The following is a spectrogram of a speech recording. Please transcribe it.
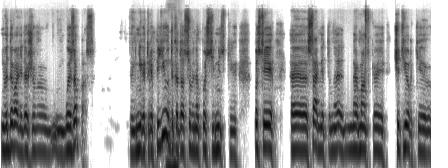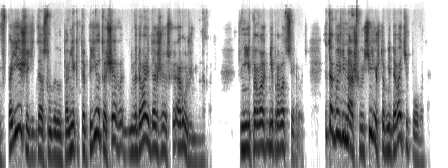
не выдавали даже боезапас. Некоторые периоды, когда особенно после Минских, после э, саммита нормандской четверки в Париже в 2019 году, там некоторые периоды вообще не выдавали даже оружие, не выдавали, не, прово, не провоцировать. Это были наши усилия, чтобы не давать и повода.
